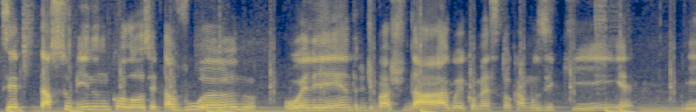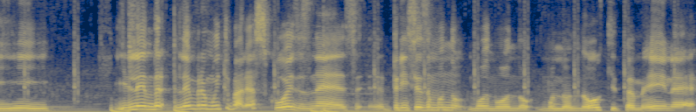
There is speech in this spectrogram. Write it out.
Você tá subindo num colosso, ele tá voando, ou ele entra debaixo d'água e começa a tocar musiquinha. E, e lembra, lembra muito várias coisas, né? Princesa Mono, Mono, Mononoke também, né?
